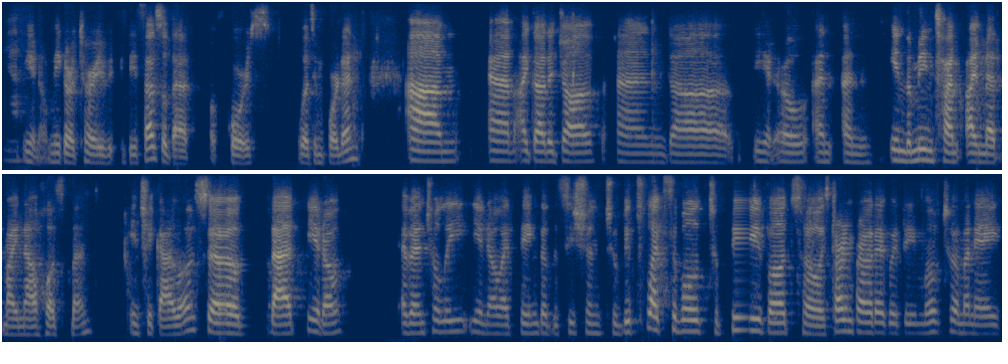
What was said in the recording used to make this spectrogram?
yeah. you know, migratory visa. So that, of course, was important. Um, and I got a job, and uh, you know, and and in the meantime, I met my now husband in Chicago. So that you know, eventually, you know, I think the decision to be flexible, to pivot. So I started in private equity, moved to M&A,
